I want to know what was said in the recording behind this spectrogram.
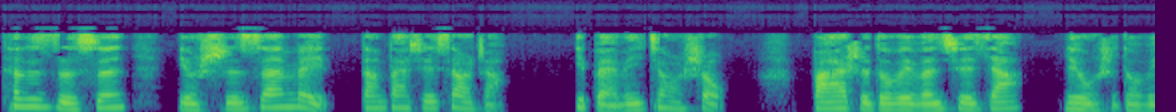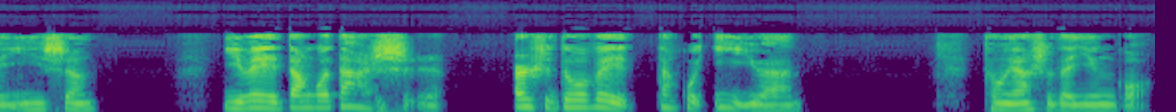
他的子孙有十三位当大学校长，一百位教授，八十多位文学家，六十多位医生，一位当过大使，二十多位当过议员。同样是在英国，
